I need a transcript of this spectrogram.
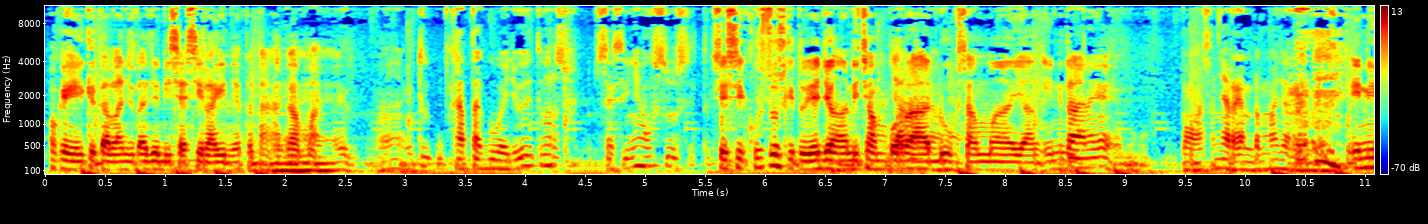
oke kita lanjut aja di sesi lainnya tentang agama. Eh, nah, itu kata gue juga itu harus sesinya khusus itu. Sesi khusus gitu ya jangan dicampur Jangan, aduk sama yang ini. Kita ini pembahasannya random aja random. ini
